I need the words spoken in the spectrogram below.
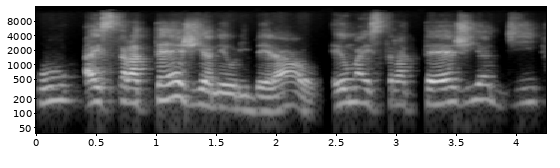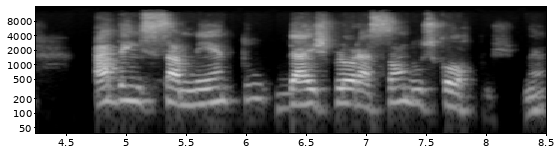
o, a estratégia neoliberal é uma estratégia de adensamento da exploração dos corpos. Né?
